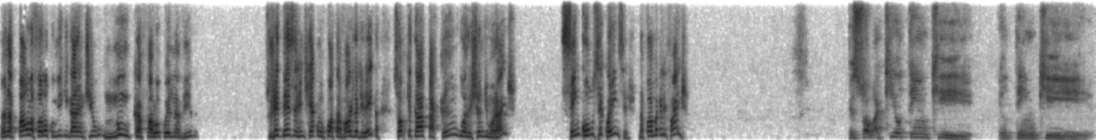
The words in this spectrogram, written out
Ana Paula falou comigo e garantiu, nunca falou com ele na vida. Sujeito desse a gente quer como porta-voz da direita só porque está atacando o Alexandre de Moraes? Sem consequências, da forma que ele faz. Pessoal, aqui eu tenho que eu tenho que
